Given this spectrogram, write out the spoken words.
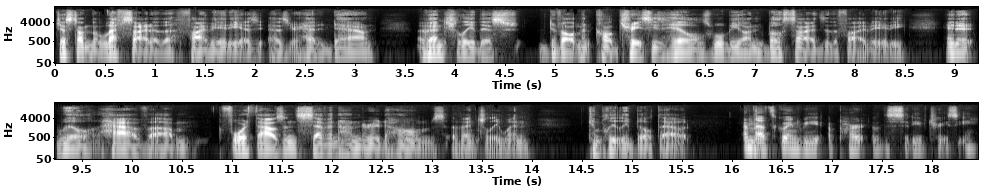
just on the left side of the 580 as as you're headed down. Eventually, this development called Tracy's Hills will be on both sides of the 580, and it will have um, 4,700 homes eventually when completely built out. And that's going to be a part of the city of Tracy.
